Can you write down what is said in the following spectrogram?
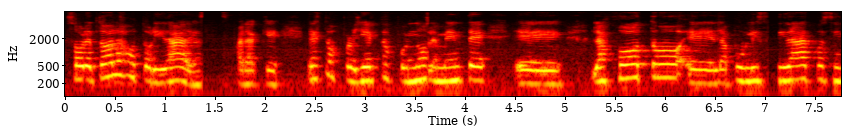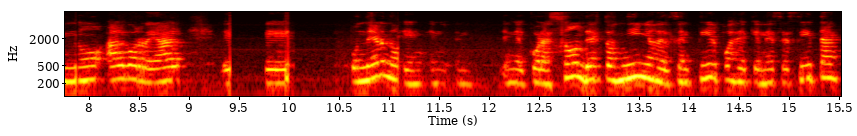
sobre todo las autoridades, para que estos proyectos, pues no simplemente eh, la foto, eh, la publicidad, pues sino algo real, eh, ponernos en, en, el corazón de estos niños, del sentir, pues de que necesitan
